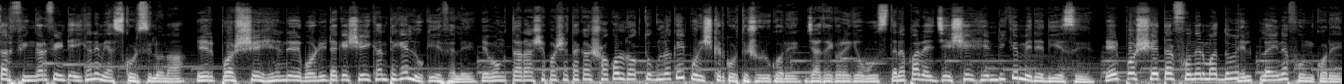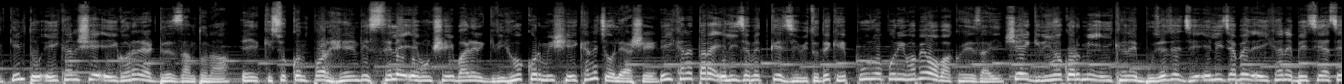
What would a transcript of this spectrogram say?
তার ফিঙ্গারপ্রিন্ট এইখানে ম্যাচ করছিল না। এরপর সে হেনরির বডিটাকে সেইখান থেকে লুকিয়ে ফেলে এবং তার আশেপাশে থাকা সকল রক্তগুলোকেই পরিষ্কার করতে শুরু করে, যাতে করে কেউ বুঝতে না পারে যে সে হেনরিকে মেরে দিয়েছে। এরপর সে তার ফোনের মাধ্যমে হেল্পলাইনে ফোন করে, কিন্তু এইখানে সে এই ঘরের অ্যাড্রেস জানতো না। এর কিছুক্ষণ পর হেনরির ছেলে এবং সেই বাড়ির গৃহকর্মী সেইখানে চলে আসে। এইখানে তারা এলিজাবেথকে জীবিত দেখে পুরোপুরি ভাবে অবাক হয়ে যায়। সেই গৃহকর্মী এইখানে বুঝে যায় যে এলিজাবেথ এইখানে বেঁচে আছে,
